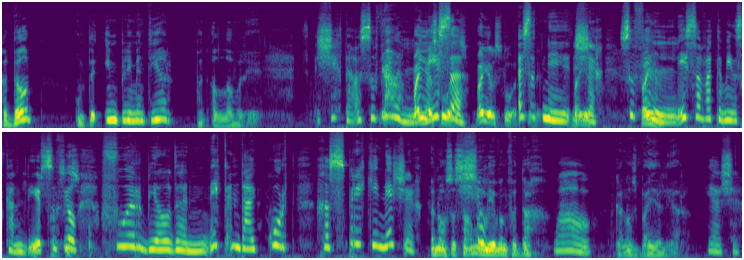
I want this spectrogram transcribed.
Geduld om te implementeer wat Allah wil hê. Sheikh, daar is soveel Ja, lesse. baie stories. Is dit nie. Sheikh? Soveel lesse wat 'n mens kan leer, soveel voorbeelde net in daai kort gesprekkie, net Sheikh. In ons samelewing vandag Wow. kan ons baie leer. Ja, Sheikh.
